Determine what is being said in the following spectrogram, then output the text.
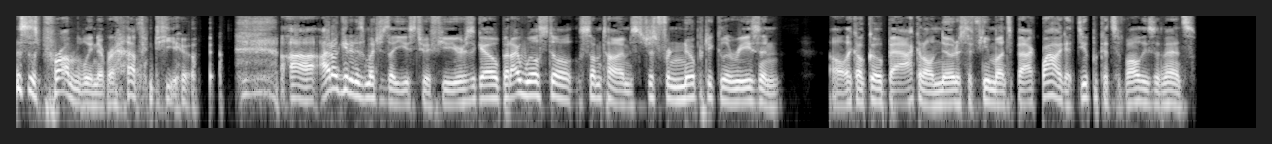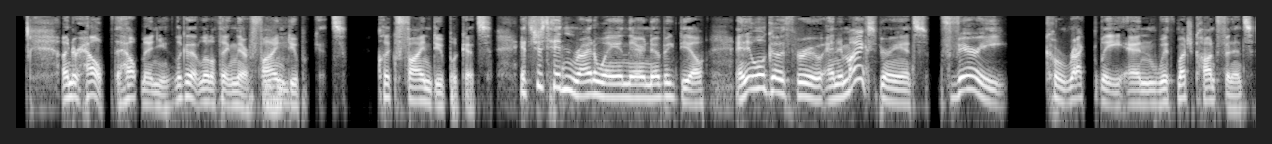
This has probably never happened to you. uh, I don't get it as much as I used to a few years ago, but I will still sometimes, just for no particular reason, I'll, like I'll go back and I'll notice a few months back, wow, I got duplicates of all these events. Under help, the help menu, look at that little thing there, find mm-hmm. duplicates click find duplicates. It's just hidden right away in there, no big deal. And it will go through, and in my experience, very correctly and with much confidence,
